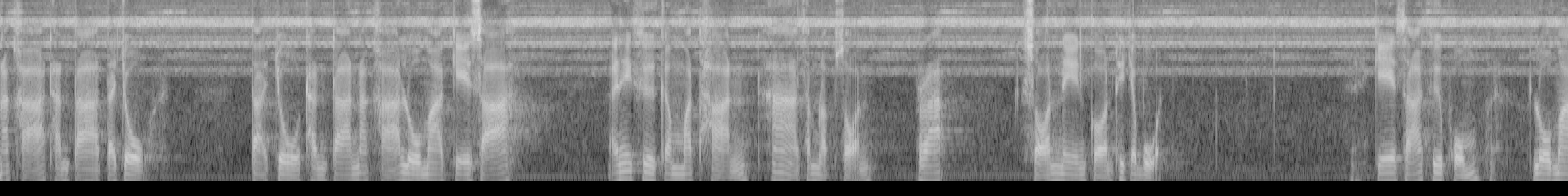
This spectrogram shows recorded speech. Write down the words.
นาขาทันตาตะโจตะโจทันตานาขาโลมาเกสาอันนี้คือกรรมฐานห้าสำหรับสอนพระสอนเนนก่อนที่จะบวช เกสาคือผม โลมา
